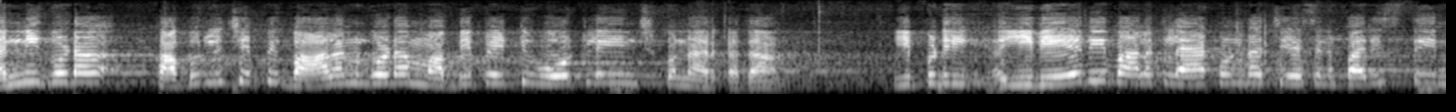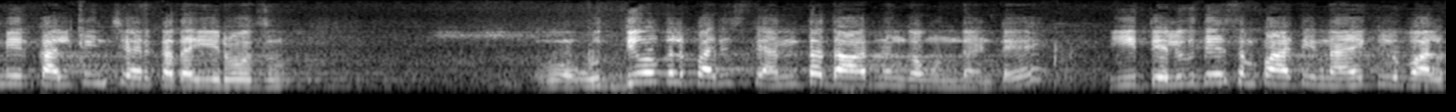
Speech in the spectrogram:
అన్ని కూడా కబుర్లు చెప్పి బాలను కూడా మభ్యపెట్టి ఓట్లు వేయించుకున్నారు కదా. ఇప్పుడు ఇవేవి వాళ్ళకి లేకుండా చేసిన పరిస్థితి మీరు కల్పించారు కదా ఈరోజు. ఉద్యోగుల పరిస్థితి ఎంత దారుణంగా ఉందంటే ఈ తెలుగుదేశం పార్టీ నాయకులు వాళ్ళు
